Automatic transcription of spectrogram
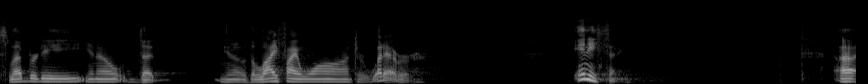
celebrity, you know, that, you know, the life I want or whatever. Anything. Uh,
